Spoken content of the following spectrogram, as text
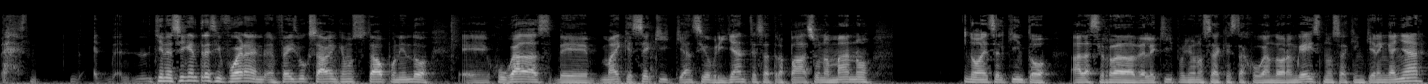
quienes siguen tres y fuera en, Facebook saben que hemos estado poniendo eh, jugadas de Mike Seki que han sido brillantes, atrapadas a una mano, no es el quinto a la cerrada del equipo. Yo no sé a qué está jugando Aram Gates, no sé a quién quiere engañar.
